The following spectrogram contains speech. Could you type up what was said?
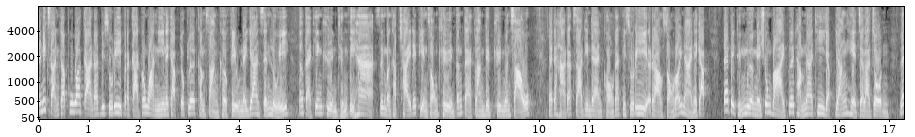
จนิกสันครับผู้ว่าการรัฐมิสซูรีประกาศเมื่อวานนี้นะครับยกเลิกคำสั่งเคอร์ฟิวในย่านเซนต์หลุยส์ตั้งแต่เที่ยงคืนถึงตีห้าซึ่งบังคับใช้ได้เพียง 2 คืน ตั้งแต่กลางดึกคืนวันเสาร์และทหารรักษาดินแดนของรัฐมิสซูรีราว 200 นายนะครับได้ไปถึงเมืองในช่วงบ่าย เพื่อทำหน้าที่ยับยั้งเหตุจลาจล และ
